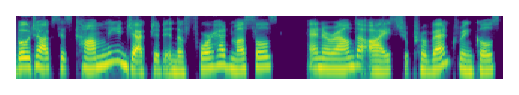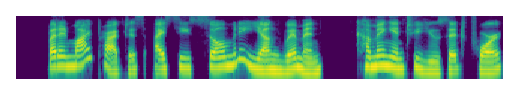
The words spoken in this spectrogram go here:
Botox is commonly injected in the forehead muscles and around the eyes to prevent wrinkles, but in my practice, I see so many young women coming in to use it for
